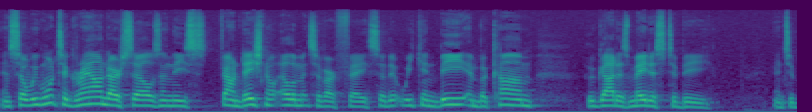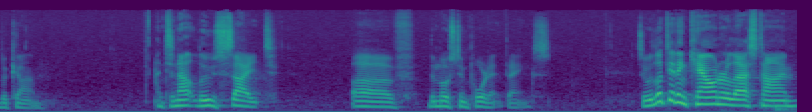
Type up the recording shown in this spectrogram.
And so we want to ground ourselves in these foundational elements of our faith so that we can be and become who God has made us to be and to become and to not lose sight of the most important things. So we looked at encounter last time.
